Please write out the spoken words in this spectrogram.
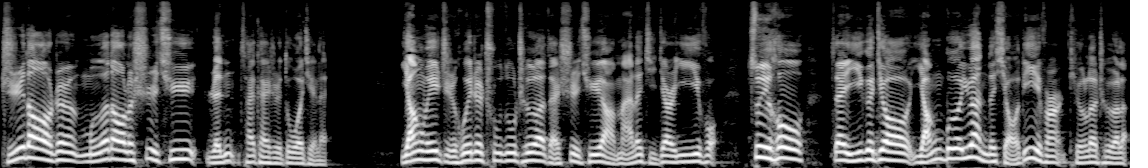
直到这磨到了市区，人才开始多起来。杨伟指挥着出租车在市区啊买了几件衣服，最后在一个叫杨波院的小地方停了车了。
